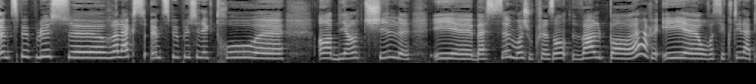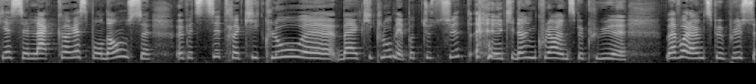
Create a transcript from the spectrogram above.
un petit peu plus euh, relax, un petit peu plus électro, ambiant, chill. Et euh, c'est ça, moi je vous présente Val Power et euh, on va s'écouter la pièce La correspondance, un petit titre qui clôt, euh, ben qui clôt mais pas tout de suite, qui donne une couleur un petit peu plus, euh, ben voilà, un petit peu plus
